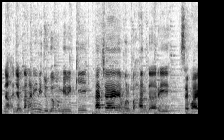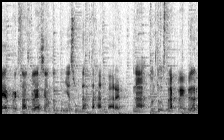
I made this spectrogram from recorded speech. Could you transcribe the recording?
Nah, jam tangan ini juga memiliki kaca yang berbahan dari sapphire crystal glass yang tentunya sudah tahan baret. Nah, untuk strap leather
